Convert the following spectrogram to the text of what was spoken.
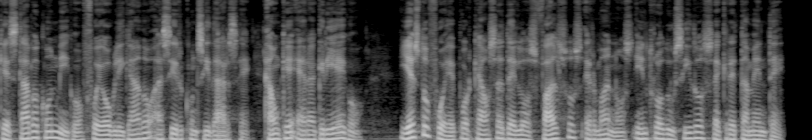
que estaba conmigo, fue obligado a circuncidarse, aunque era griego. Y esto fue por causa de los falsos hermanos introducidos secretamente,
